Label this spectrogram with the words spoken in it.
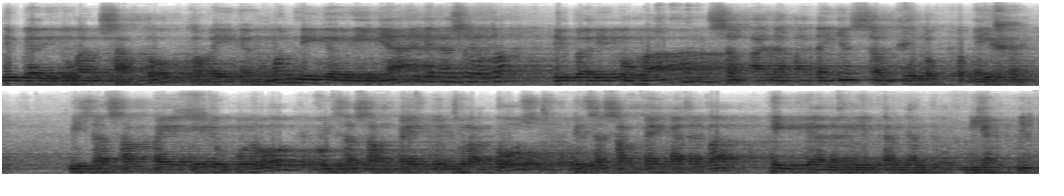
diberi Tuhan satu kebaikan. Namun digawinya ya Rasulullah diberi Tuhan seada-adanya sepuluh kebaikan. Bisa sampai 70 bisa sampai 700 bisa sampai kata hingga lagi tergantung niatnya.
